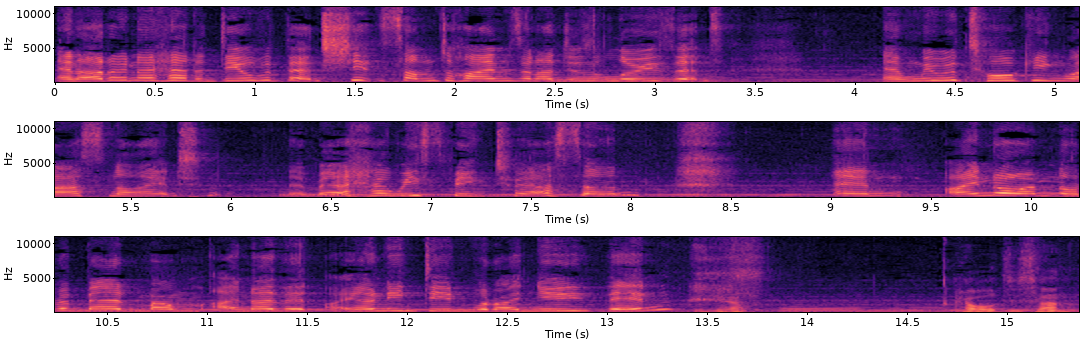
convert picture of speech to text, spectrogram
And I don't know how to deal with that shit sometimes and I just lose it. And we were talking last night about how we speak to our son. And I know I'm not a bad mum. I know that I only did what I knew then. Yeah. How old's your son?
